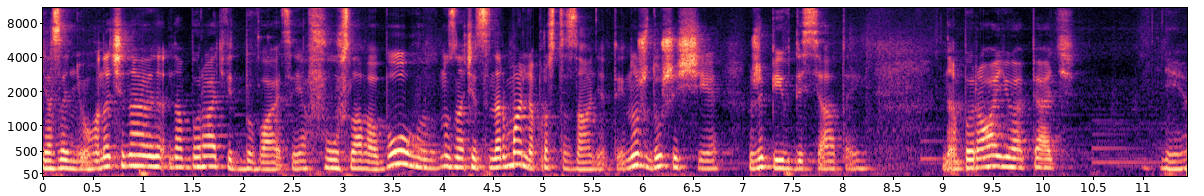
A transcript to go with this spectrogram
Я за нього. Починаю набирати, відбивається. Я фу, слава Богу. Ну, значить, це нормально, просто зайнятий. Ну, жду ще вже пів десятої. Набираю опять. Ні.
